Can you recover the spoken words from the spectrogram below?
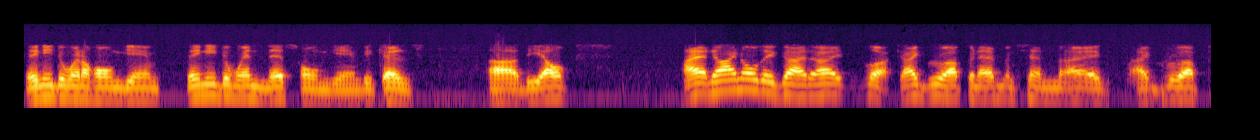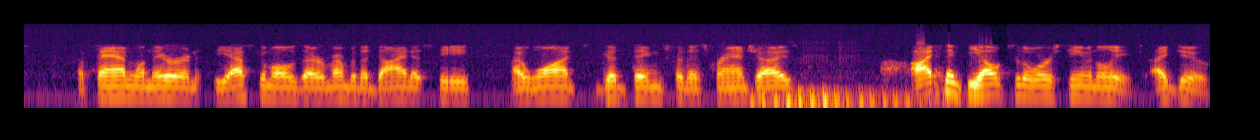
They need to win a home game. They need to win this home game because uh, the Elks. I know. I know they've got. I look. I grew up in Edmonton. I I grew up a fan when they were the Eskimos. I remember the dynasty. I want good things for this franchise. I think the Elks are the worst team in the league. I do.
